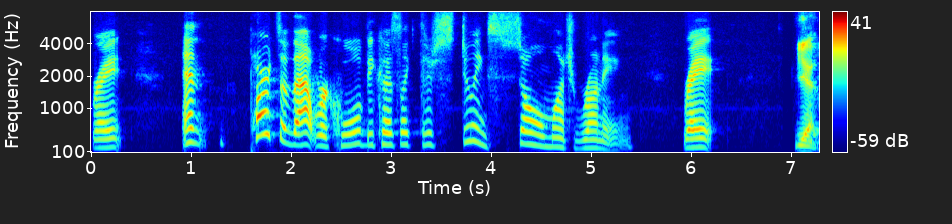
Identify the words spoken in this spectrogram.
right? And parts of that were cool because like they're just doing so much running right? Yeah,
